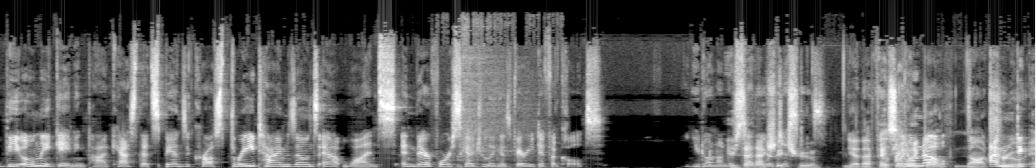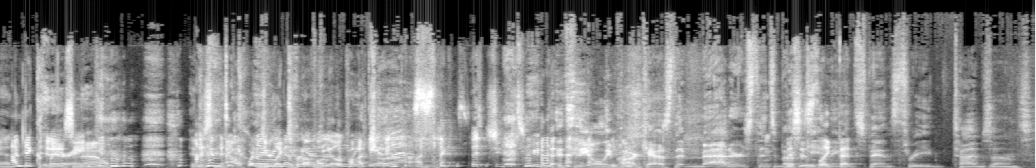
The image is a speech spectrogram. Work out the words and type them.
the only gaming podcast that spans across three time zones at once, and therefore scheduling is very difficult. You don't understand. Is that the actually true? Yeah, that feels I like don't know. both not I'm, true de- and I'm It is now. it is I'm now. What did you declaring like that turn we're off on the the only podcast? gaming podcast. Did you do that? It's the only podcast that matters. That's about This is like that- spans three time zones.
